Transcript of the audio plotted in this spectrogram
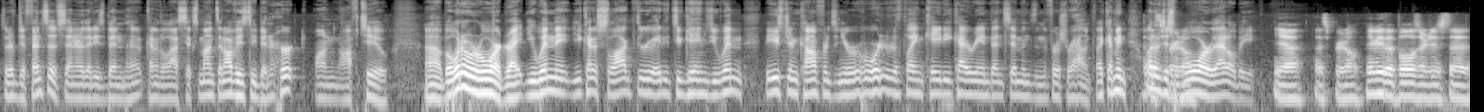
sort of defensive center that he's been uh, kind of the last six months, and obviously been hurt on and off too. Uh, but what a reward, right? You win the, you kind of slog through 82 games. You win the Eastern Conference, and you're rewarded with playing KD, Kyrie, and Ben Simmons in the first round. Like, I mean, what a just brutal. war that'll be. Yeah, that's brutal. Maybe the Bulls are just uh,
